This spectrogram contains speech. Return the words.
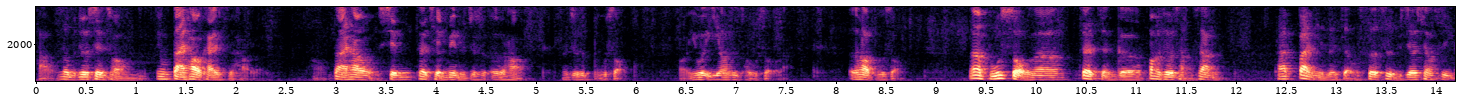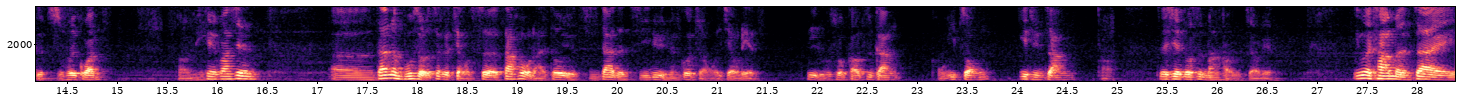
好，那我们就先从用代号开始好了。代号先在前面的就是二号，那就是捕手，哦，因为一号是投手了，二号捕手。那捕手呢，在整个棒球场上，他扮演的角色是比较像是一个指挥官，啊，你可以发现，呃，担任捕手的这个角色，到后来都有极大的几率能够转为教练，例如说高志刚、洪一中、叶军章，啊，这些都是蛮好的教练，因为他们在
